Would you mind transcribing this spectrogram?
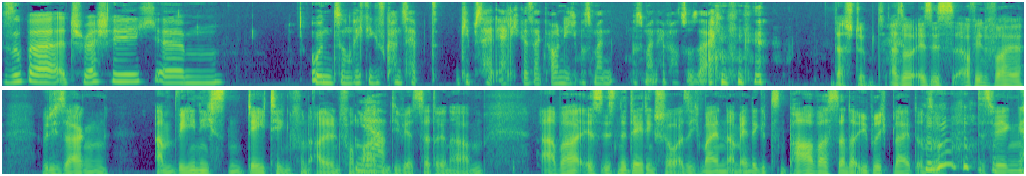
super trashig ähm, und so ein richtiges Konzept gibt's halt ehrlich gesagt auch nicht, muss man muss man einfach so sagen. Das stimmt. Also es ist auf jeden Fall, würde ich sagen, am wenigsten Dating von allen Formaten, Ja. die wir jetzt da drin haben. Aber es ist eine Dating-Show. Also ich meine, am Ende gibt's ein Paar, was dann da übrig bleibt und so. Deswegen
